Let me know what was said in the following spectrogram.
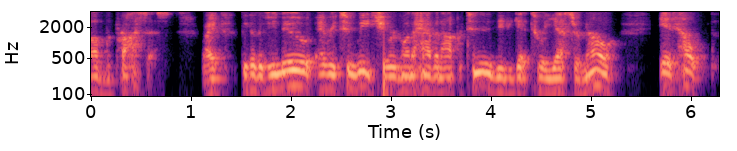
of the process, right? Because if you knew every two weeks you were going to have an opportunity to get to a yes or no, it helped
